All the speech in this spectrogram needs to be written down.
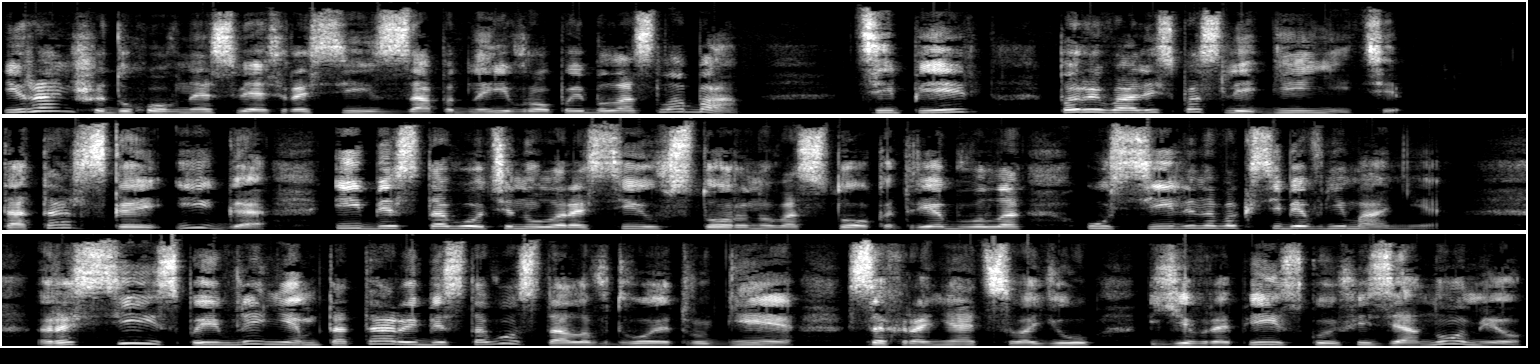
И раньше духовная связь России с Западной Европой была слаба, теперь порывались последние нити. Татарская ига и без того тянула Россию в сторону Востока, требовала усиленного к себе внимания. России с появлением татар и без того стало вдвое труднее сохранять свою европейскую физиономию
